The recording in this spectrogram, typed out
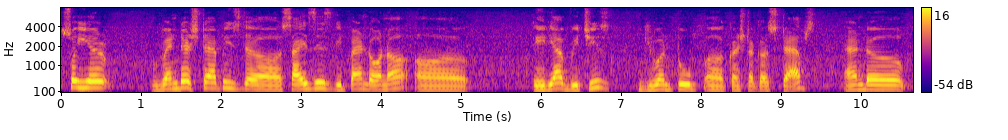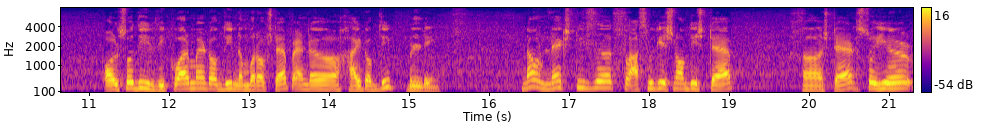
So here winder step is the uh, sizes depend on a uh, area which is given to uh, constructor steps and uh, also the requirement of the number of step and uh, height of the building. Now next is a classification of the step uh, so here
